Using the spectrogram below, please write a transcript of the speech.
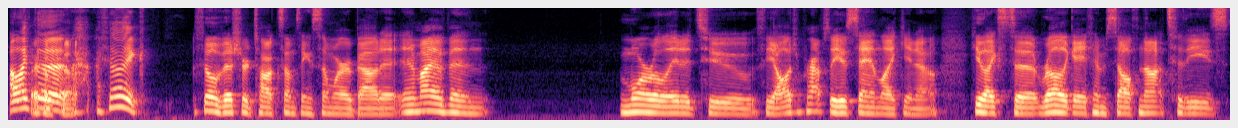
I like the. I feel like Phil Vischer talked something somewhere about it, and it might have been more related to theology, perhaps. So he was saying like, you know, he likes to relegate himself not to these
